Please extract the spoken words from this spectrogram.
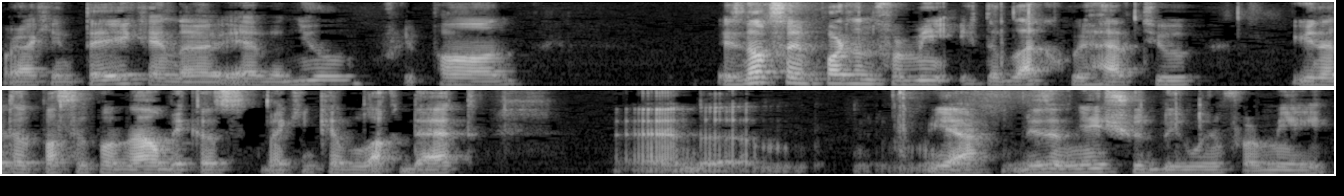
or I can take and I have a new free pawn. It's not so important for me if the black will have two United passed pawn now because my king can block that. And um, yeah this game should be win for me.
